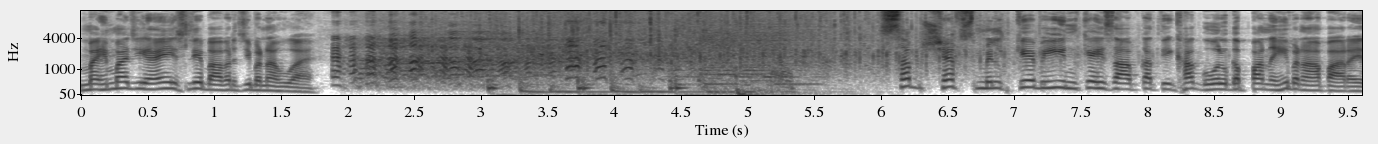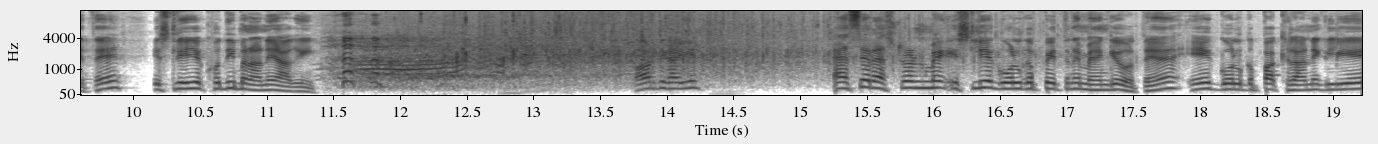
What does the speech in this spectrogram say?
महिमा जी आए इसलिए बावर्ची बना हुआ है। सब शेफ्स मिलके भी इनके हिसाब का तीखा गोलगप्पा नहीं बना पा रहे थे इसलिए ये खुद ही बनाने आ गई। और दिखाइए ऐसे रेस्टोरेंट में इसलिए गोलगप्पे इतने महँगे होते हैं एक गोलगप्पा खिलाने के लिए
